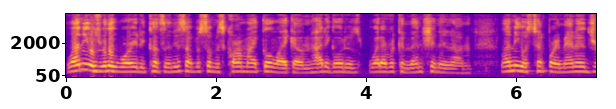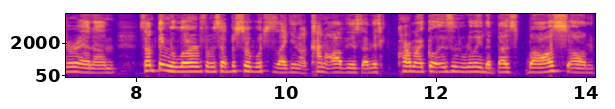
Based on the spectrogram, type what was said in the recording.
Leni was really worried because in this episode, Miss Carmichael like um had to go to whatever convention, and um, Leni was temporary manager, and um, something we learned from this episode, which is like you know kind of obvious that Miss Carmichael isn't really the best boss. Um,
